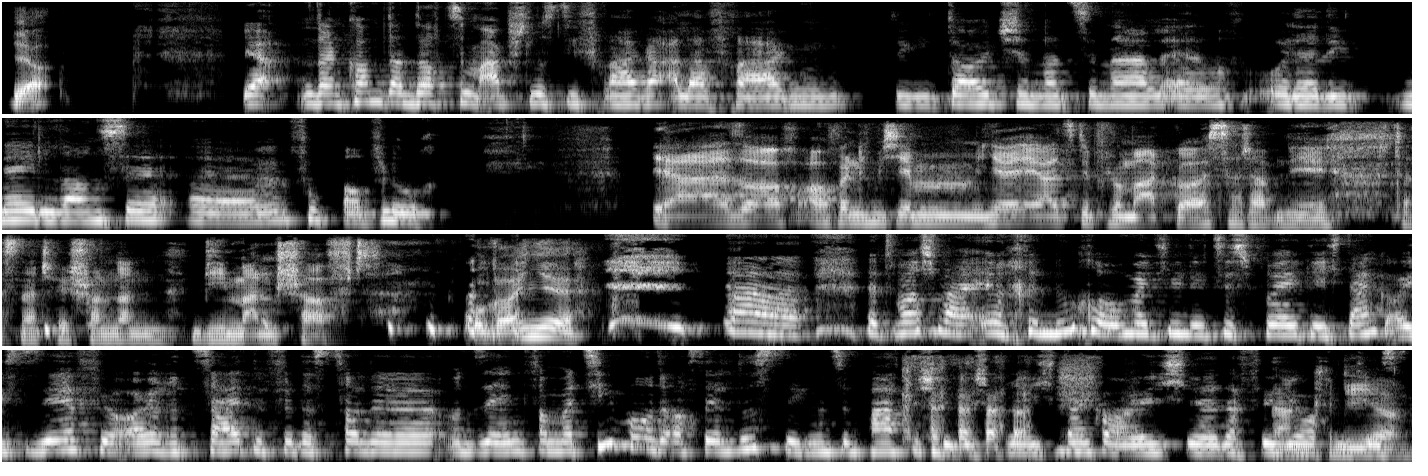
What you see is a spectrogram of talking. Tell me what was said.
ja. Ja, und dann kommt dann doch zum Abschluss die Frage aller Fragen. Die deutsche Nationalelf oder die niederländische äh, Fußballploeg? Ja, also auch, auch wenn ich mich eben hier eher als Diplomat geäußert habe, nee, das ist natürlich schon dann die Mannschaft. Oranje. Ja, es war mal genug, um mit jullie zu sprechen. Ich danke euch sehr für eure Zeit und für das tolle und sehr informative und auch sehr lustige und sympathische Gespräch. danke euch äh, dafür, danke Jochen dir.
